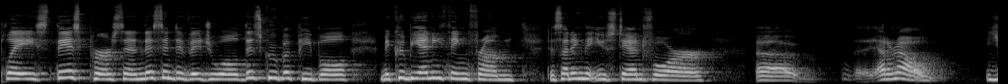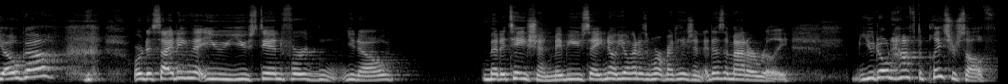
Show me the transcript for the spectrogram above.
place, this person, this individual, this group of people. I mean, it could be anything from deciding that you stand for, uh, I don't know, yoga, or deciding that you you stand for, you know, meditation. Maybe you say no, yoga doesn't work. Meditation. It doesn't matter really. You don't have to place yourself.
